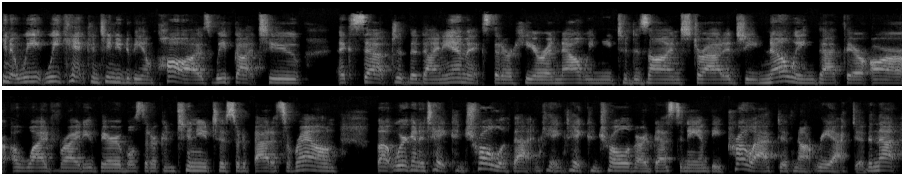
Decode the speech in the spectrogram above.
you know, we we can't continue to be on pause. We've got to accept the dynamics that are here. And now we need to design strategy, knowing that there are a wide variety of variables that are continue to sort of bat us around. But we're going to take control of that and take control of our destiny and be proactive, not reactive. And that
